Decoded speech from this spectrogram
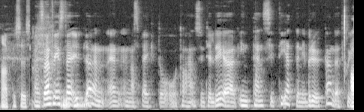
det. Ja, precis. Men sen finns det ytterligare en, en, en aspekt att, ta hänsyn till. Det är intensiteten i brukandet skiljer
